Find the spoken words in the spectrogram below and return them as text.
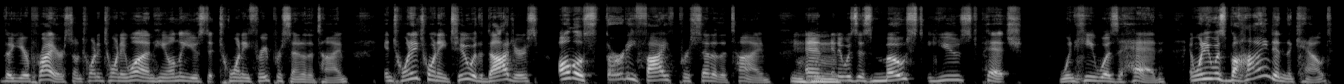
the year prior. So in 2021, he only used it 23% of the time. In 2022 with the Dodgers, almost 35% of the time. And, Mhm. and it was his most used pitch when he was ahead. And when he was behind in the count,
